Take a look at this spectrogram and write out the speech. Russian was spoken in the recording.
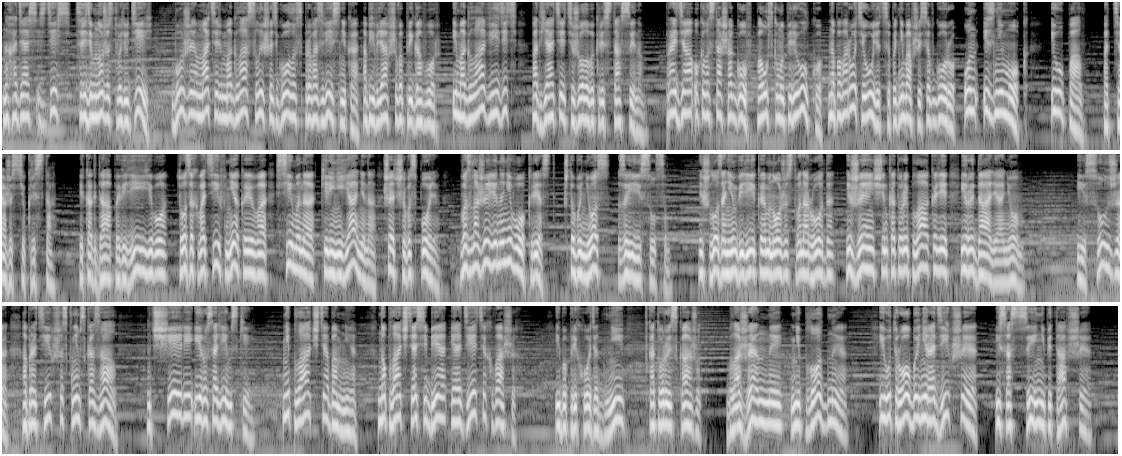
Находясь здесь, среди множества людей, Божия Матерь могла слышать голос провозвестника, объявлявшего приговор, и могла видеть подъятие тяжелого креста сыном. Пройдя около ста шагов по узкому переулку, на повороте улицы, поднимавшейся в гору, он изнемог и упал под тяжестью креста. И когда повели его, то, захватив некоего Симона Кириньянина, шедшего с поля, возложили на него крест, чтобы нес за Иисусом. И шло за ним великое множество народа и женщин, которые плакали и рыдали о нем. Иисус же, обратившись к ним, сказал, «Чери Иерусалимские, не плачьте обо мне, но плачьте о себе и о детях ваших, ибо приходят дни, в которые скажут – Блаженные неплодные, и утробы не родившие, и сосцы не питавшие.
